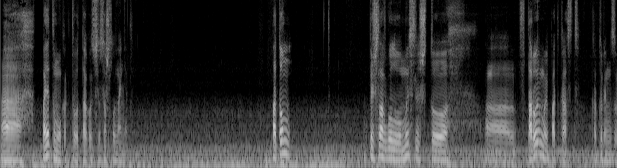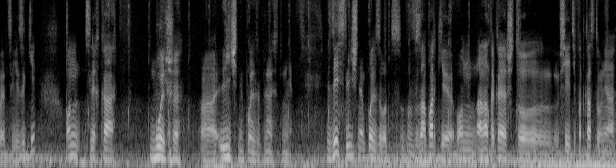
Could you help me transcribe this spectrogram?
А, поэтому как-то вот так вот все сошло на нет. Потом пришла в голову мысль, что э, второй мой подкаст, который называется «Языки», он слегка больше э, личной пользы приносит мне. Здесь личная польза вот в зоопарке, он, она такая, что все эти подкасты у меня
